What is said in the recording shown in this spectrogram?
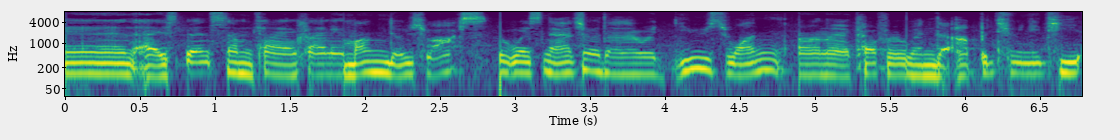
and I spent some time climbing among those rocks. It was natural that I would use one on a cover when the opportunity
